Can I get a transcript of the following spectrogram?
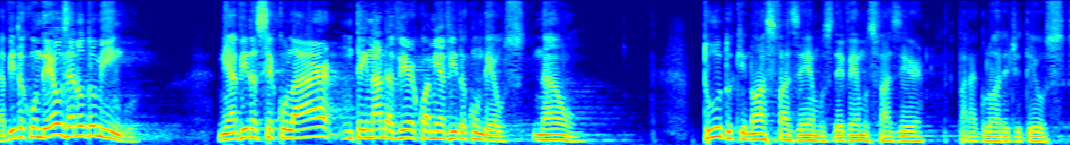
Minha vida com Deus é no domingo. Minha vida secular não tem nada a ver com a minha vida com Deus. Não. Tudo que nós fazemos, devemos fazer para a glória de Deus,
